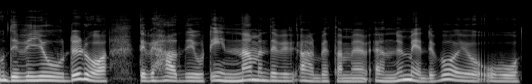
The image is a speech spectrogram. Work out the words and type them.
Och det vi gjorde då, det vi hade gjort innan men det vi arbetar med ännu mer, det var ju att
